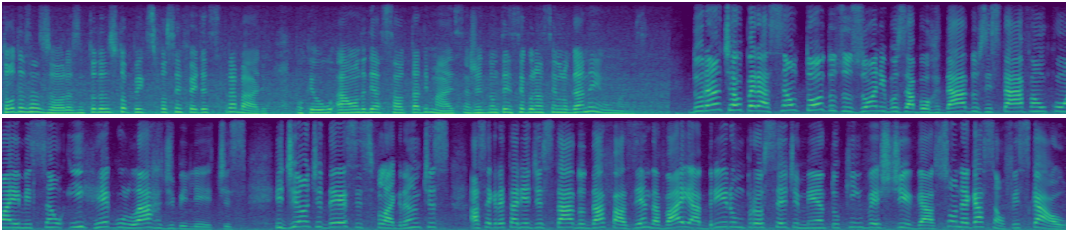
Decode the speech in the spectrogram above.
todas as horas, em todas as topics fossem feitos esse trabalho, porque a onda de assalto está demais. A gente não tem segurança em lugar nenhum mais. Durante a operação, todos os ônibus abordados estavam com a emissão irregular de bilhetes. E diante desses flagrantes, a Secretaria de Estado da Fazenda vai abrir um procedimento que investiga a sonegação fiscal.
